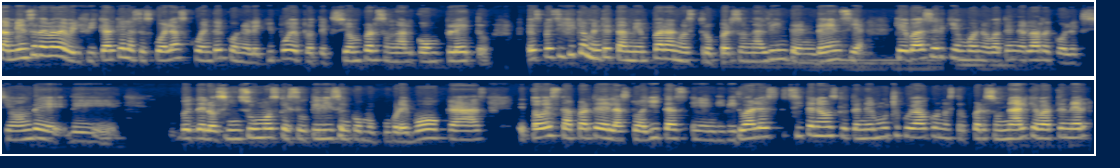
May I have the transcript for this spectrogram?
También se debe de verificar que las escuelas cuenten con el equipo de protección personal completo, específicamente también para nuestro personal de intendencia, que va a ser quien, bueno, va a tener la recolección de pues, de los insumos que se utilicen como cubrebocas, eh, toda esta parte de las toallitas individuales, sí tenemos que tener mucho cuidado con nuestro personal que va a tener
